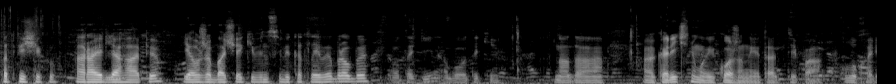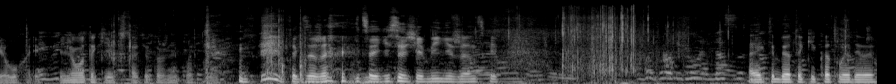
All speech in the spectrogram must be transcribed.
Подписчику. Рай для гапі. Я вже бачу, які він собі котли вибрав би. Вот такие, або вот такие. Надо а, коричневые и кожаные, это типа лухари, лухари. Или вот такие, кстати, тоже неплохие. Так це ж це якийсь ще міні-женський. А як тобі отакі котли диви?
